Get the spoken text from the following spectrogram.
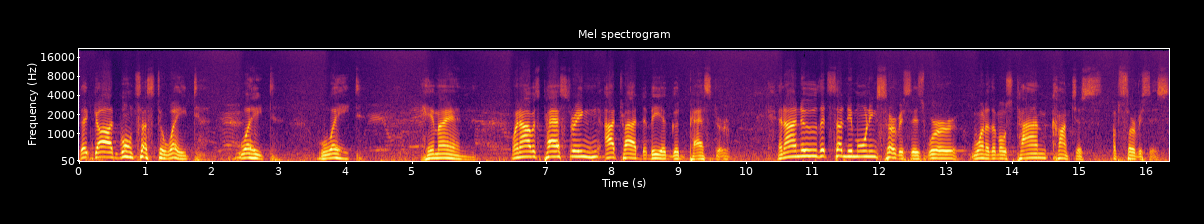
that God wants us to wait, wait, wait. Amen. When I was pastoring, I tried to be a good pastor. And I knew that Sunday morning services were one of the most time conscious of services.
